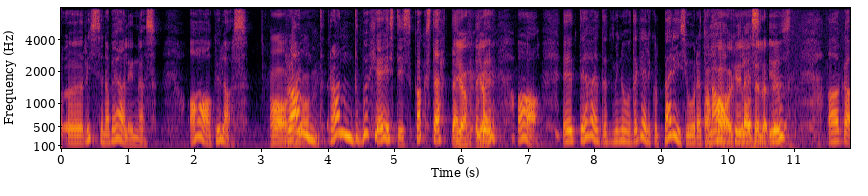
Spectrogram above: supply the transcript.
äh, Rissena pealinnas, A külas Aa, rand, rand Põhja-Eestis, kaks tähte. A, et jah, et, et minu tegelikult päris juured on A külas, just, aga,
